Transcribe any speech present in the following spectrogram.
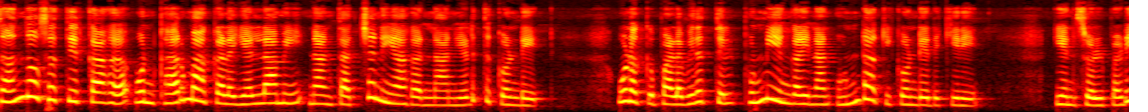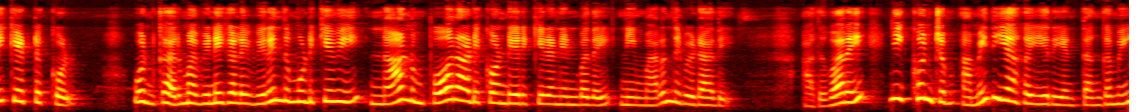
சந்தோஷத்திற்காக உன் கர்மாக்களை எல்லாமே நான் தச்சனையாக நான் எடுத்துக்கொண்டேன் உனக்கு பல விதத்தில் புண்ணியங்களை நான் உண்டாக்கி கொண்டிருக்கிறேன். என் சொல்படி கேட்டுக்கொள். உன் கர்ம வினைகளை விரைந்து முடிக்கவே நானும் போராடி கொண்டிருக்கிறேன் என்பதை நீ மறந்து விடாதே. அதுவரை நீ கொஞ்சம் அமைதியாக இரு என் தங்கமே.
